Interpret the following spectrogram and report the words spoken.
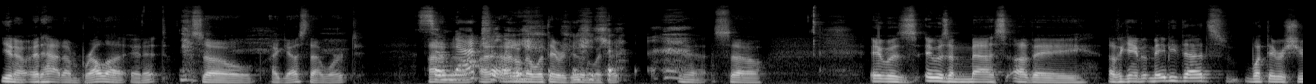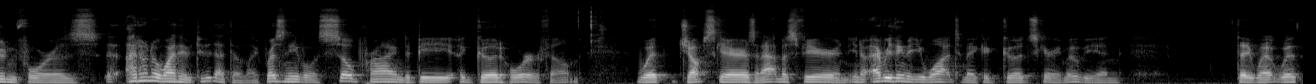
you know, it had Umbrella in it, so I guess that worked. I So know. naturally, I, I don't know what they were doing with Yeah. it. Yeah, so it was it was a mess of a of a game, but maybe that's what they were shooting for. Is I don't know why they would do that though. Like Resident Evil was so primed to be a good horror film with jump scares and atmosphere and you know everything that you want to make a good scary movie, and they went with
